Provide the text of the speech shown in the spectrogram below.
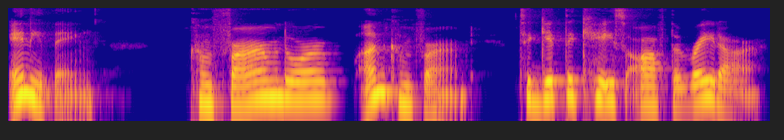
Anything, confirmed or unconfirmed, to get the case off the radar.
